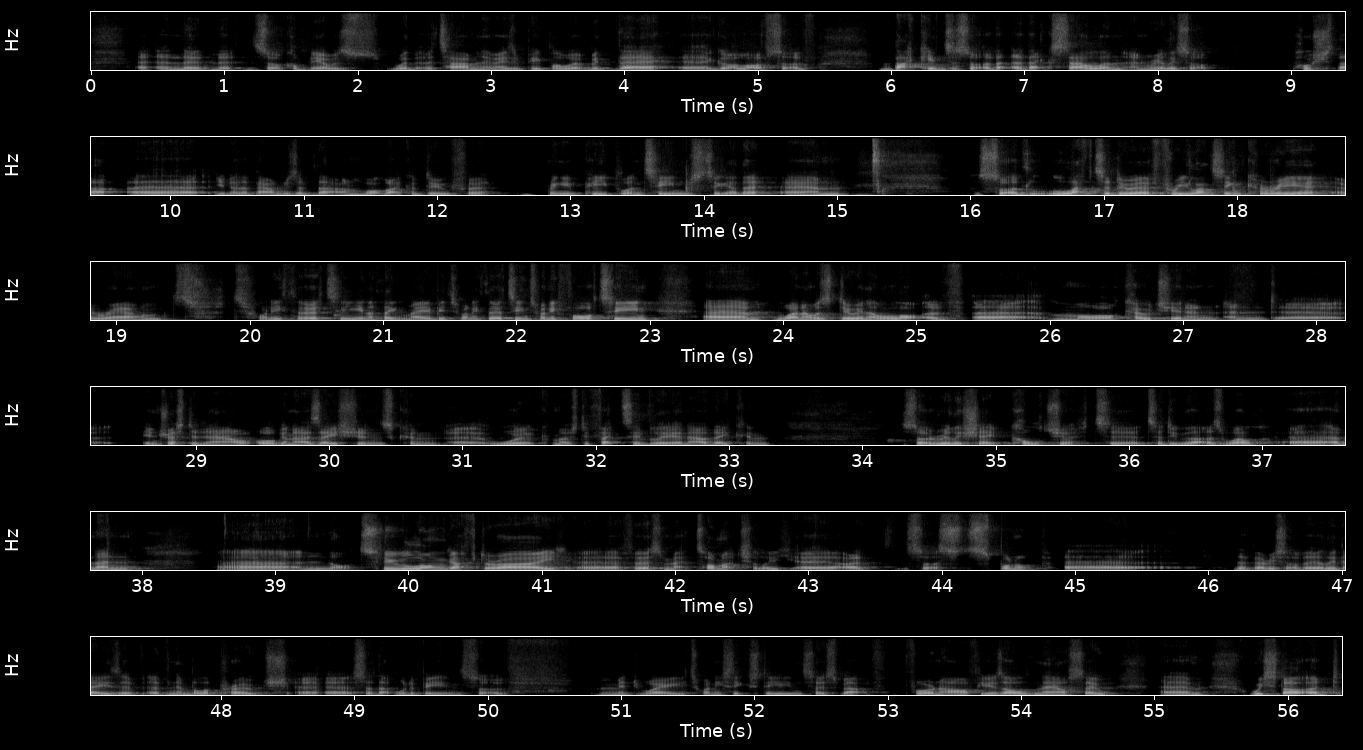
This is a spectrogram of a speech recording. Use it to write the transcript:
and the, the sort of company I was with at the time and the amazing people I worked with there uh, got a lot of sort of back into sort of, of Excel and, and really sort of push that, uh, you know, the boundaries of that and what that could do for bringing people and teams together. Um, sort of left to do a freelancing career around 2013, I think maybe 2013, 2014, um, when I was doing a lot of uh, more coaching and, and uh, interested in how organizations can uh, work most effectively and how they can sort of really shape culture to, to do that as well. Uh, and then uh, not too long after I uh, first met Tom, actually, uh, I sort of spun up uh, the very sort of early days of, of Nimble Approach. so that would have been sort of midway 2016. So it's about four and a half years old now. So um, we started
